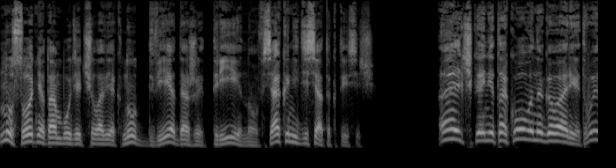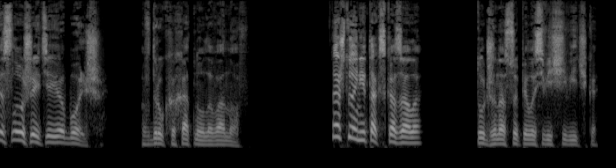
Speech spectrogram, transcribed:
Ну, сотня там будет человек, ну, две, даже три, но всяко не десяток тысяч. — Альчика не такого наговорит, вы слушайте ее больше, — вдруг хохотнул Иванов. — А что я не так сказала? Тут же насупилась вещевичка.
